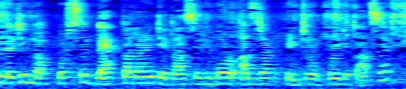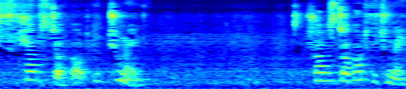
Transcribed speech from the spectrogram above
রিলেটিভ নক করছে ব্ল্যাক কালারের যেটা আছে বড় আজরাক প্রিন্টের উপরে যেটা আছে, সব স্টক আউট কিচ্ছু নাই। সব স্টক আউট কিছু নেই।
